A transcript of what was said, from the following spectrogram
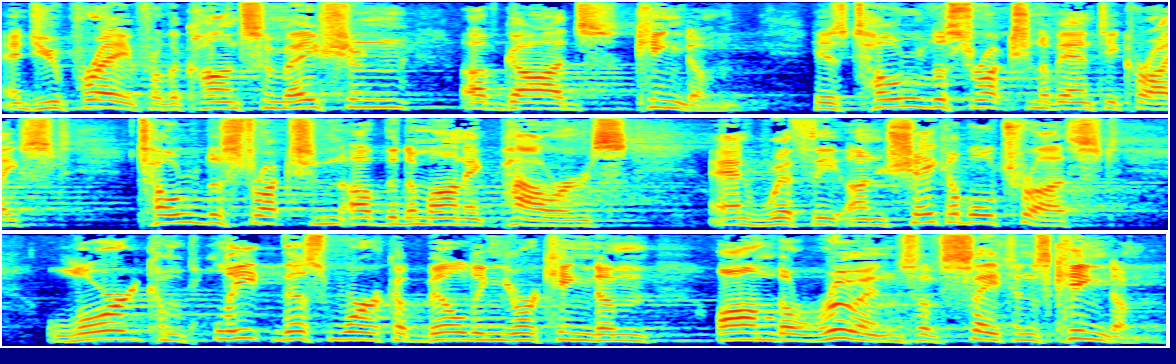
and you pray for the consummation of God's kingdom, his total destruction of Antichrist, total destruction of the demonic powers and with the unshakable trust, Lord, complete this work of building your kingdom on the ruins of Satan's kingdom.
